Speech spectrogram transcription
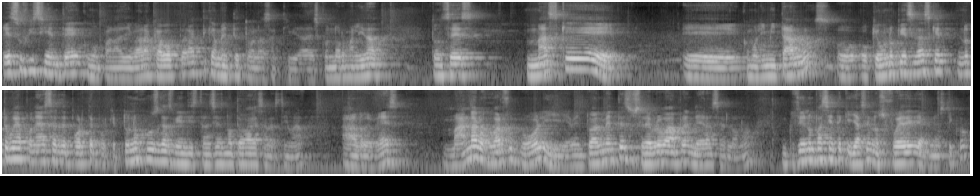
es suficiente como para llevar a cabo prácticamente todas las actividades con normalidad. Entonces, más que eh, como limitarlos o, que uno piense, ¿sabes qué? No te voy a poner a hacer deporte porque tú no juzgas bien distancias, no te vayas a lastimar. Al revés, mándalo a jugar fútbol y eventualmente su cerebro va a aprender a hacerlo, ¿no? Inclusive en un paciente que ya se nos fue de diagnóstico,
